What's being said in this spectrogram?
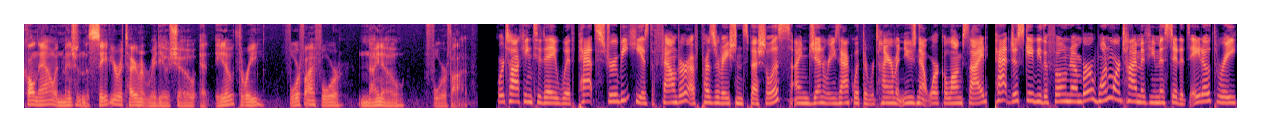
Call now and mention the Save Your Retirement Radio Show at 803 454 9045. We're talking today with Pat Strubbe. He is the founder of Preservation Specialists. I'm Jen Rizak with the Retirement News Network alongside. Pat just gave you the phone number. One more time if you missed it, it's 803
